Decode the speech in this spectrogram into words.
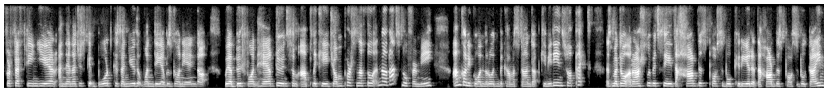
for 15 years. And then I just get bored because I knew that one day I was going to end up with a bouffant hair doing some applique jumpers. And I thought, no, that's not for me. I'm going to go on the road and become a stand-up comedian. So I picked as my daughter Ashley would say, the hardest possible career at the hardest possible time.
